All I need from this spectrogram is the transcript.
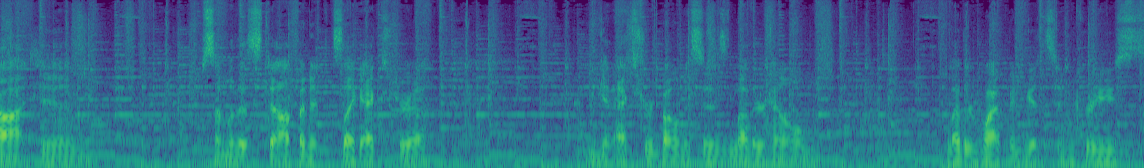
Got him some of this stuff and it's like extra you get extra bonuses leather helm leather weapon gets increased.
